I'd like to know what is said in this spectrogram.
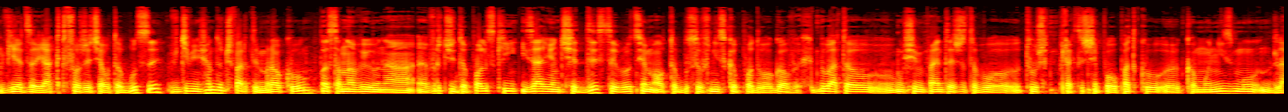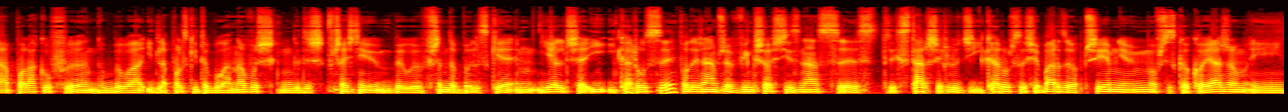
wiedzę, jak tworzyć autobusy. W 1994 roku postanowił na, e, wrócić do Polski i zająć się dystrybucją autobusów niskopodłogowych. Była to, musimy pamiętać, że to było tuż praktycznie po upadku komunizmu. Dla Polaków była i dla Polski to była nowość, gdyż wcześniej były wszędobylskie Jelcze i Ikarusy Podejrzewam, że w większości z nas, y, z tych starszych ludzi Ikarusy się bardzo przyjemnie mimo wszystko kojarzą i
